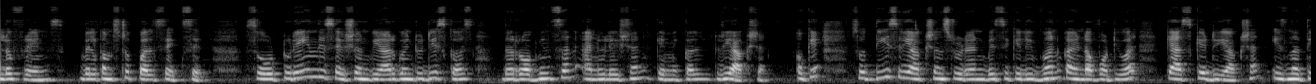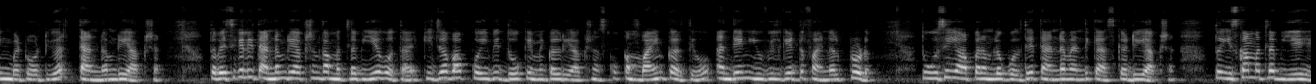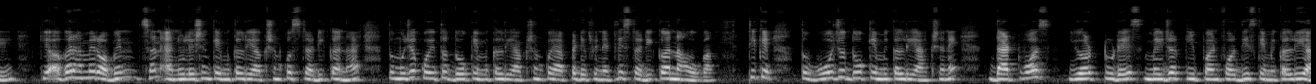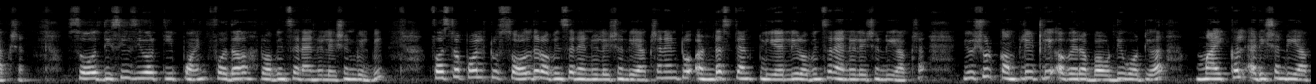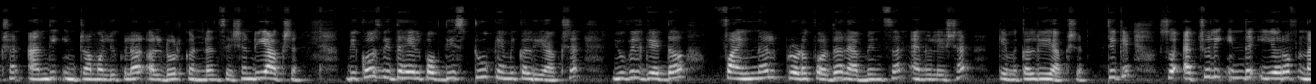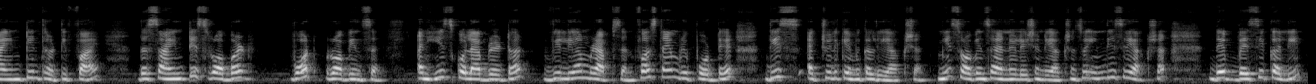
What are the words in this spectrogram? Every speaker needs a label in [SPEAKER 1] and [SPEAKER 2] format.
[SPEAKER 1] hello friends, welcome to Pulse Excel. So today in this session we are going to discuss the Robinson annulation chemical reaction. Okay, so this reaction student basically one kind of what your cascade reaction is nothing but what your tandem reaction. तो basically tandem reaction का मतलब ये होता है कि जब आप कोई भी दो केमिकल रिएक्शंस को कंबाइन करते हो and then you will get the final product तो उसे यहाँ पर हम लोग बोलते हैं tandem and the cascade reaction तो इसका मतलब ये है कि अगर हमें रॉबिन्सन एनुलेशन केमिकल रिएक्शन को स्टडी करना है तो मुझे कोई तो दो केमिकल रिएक्शन को यहाँ पे डेफिनेटली स्टडी करना होगा, ठीक है? तो वो जो दो केमिकल रिएक्शन है that was your today's major key point for this chemical reaction so this is your key point for the robinson annulation will be. First of all to solve the robinson annulation reaction and to understand clearly robinson annulation reaction you should completely aware about the what your michael addition reaction and the intramolecular aldol condensation reaction. Because with the help of these two chemical reaction you will get the final product for the robinson annulation chemical reaction. Okay? So actually in the year of 1935 the scientist robert what? Robinson. And his collaborator William Rapson. First time reported this actually chemical reaction. Means Robinson annulation reaction. So in this reaction they basically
